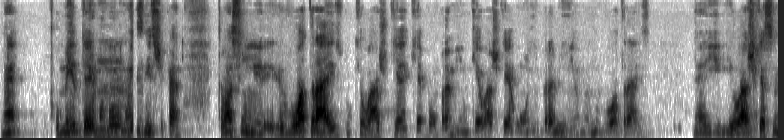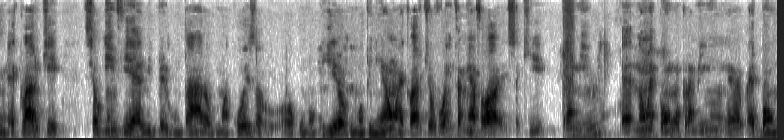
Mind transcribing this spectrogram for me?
né? O meio termo não, não existe, cara. Então, assim, eu vou atrás do que eu acho que é, que é bom para mim. O que eu acho que é ruim para mim, eu não vou atrás. Né? E eu acho que, assim, é claro que se alguém vier me perguntar alguma coisa, ou alguma, pedir alguma opinião, é claro que eu vou encaminhar e falar, isso aqui para mim é, não é bom ou para mim é, é, bom.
